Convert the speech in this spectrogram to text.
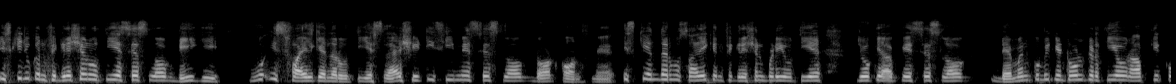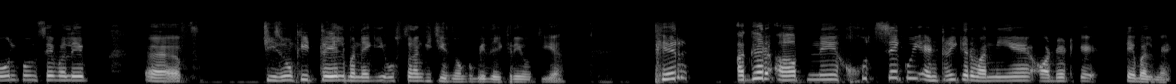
इसकी जो कन्फिग्रेशन होती है सिस लॉग डी की, वो इस फ़ाइल के अंदर होती है स्लैश ई टी सी में सिस लॉग डॉट कॉन्फ में। इसके अंदर वो सारी कन्फिग्रेशन पड़ी होती है, जो कि आपके सिस लॉग डेमन को भी कंट्रोल करती है, और आपके कौन कौन से वाले चीज़ों की ट्रेल बनेगी, उस तरह की चीज़ों को भी देख रही होती है। फिर अगर आपने खुद से कोई एंट्री करवानी है ऑडिट के टेबल में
